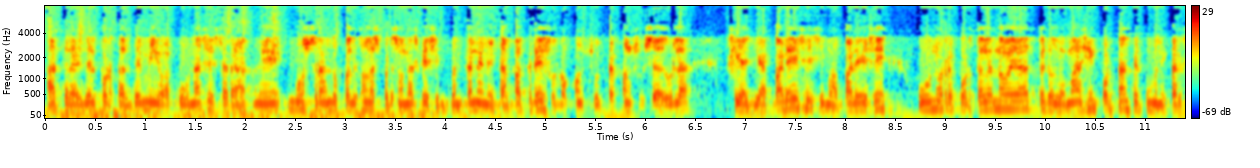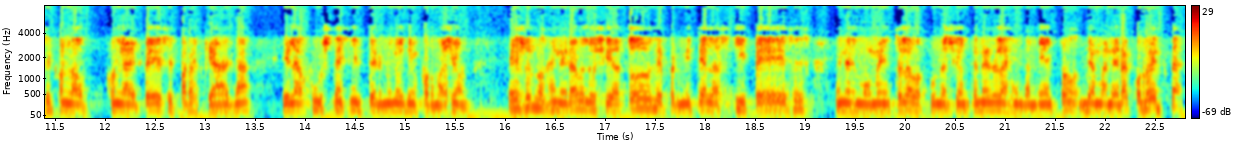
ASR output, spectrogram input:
A través del portal de Mi Vacuna se estará eh, mostrando cuáles son las personas que se encuentran en etapa 3. Uno consulta con su cédula si allí aparece, si no aparece, uno reporta la novedad, pero lo más importante es comunicarse con la, con la EPS para que haga el ajuste en términos de información. Eso nos genera velocidad todo, le permite a las IPS en el momento de la vacunación tener el agendamiento de manera correcta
